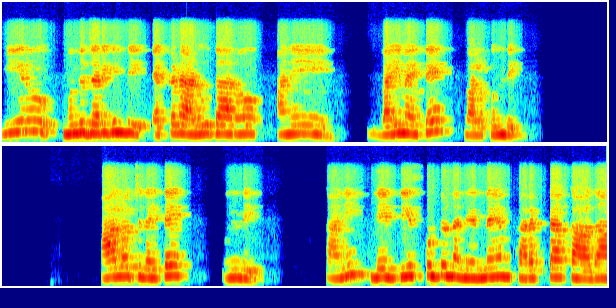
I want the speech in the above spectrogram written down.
మీరు ముందు జరిగింది ఎక్కడ అడుగుతారో అనే భయం అయితే వాళ్ళకుంది. ఆలోచన అయితే ఉంది. కానీ నేను తీసుకుంటున్న నిర్ణయం కరెక్టా కాదా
